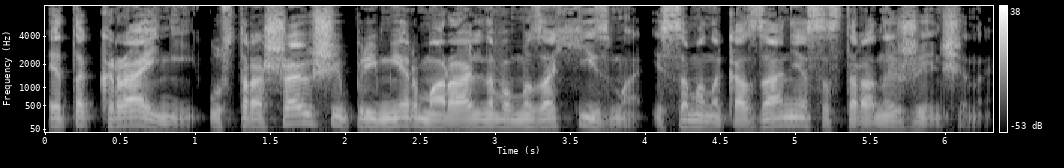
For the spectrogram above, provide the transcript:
Это крайний, устрашающий пример морального мазохизма и самонаказания со стороны женщины,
